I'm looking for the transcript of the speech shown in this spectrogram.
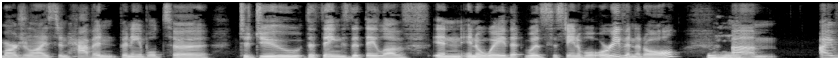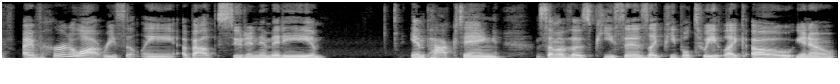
marginalized and haven't been able to to do the things that they love in in a way that was sustainable or even at all. Mm-hmm. Um, I've I've heard a lot recently about pseudonymity impacting some of those pieces. Like people tweet like, "Oh, you know."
